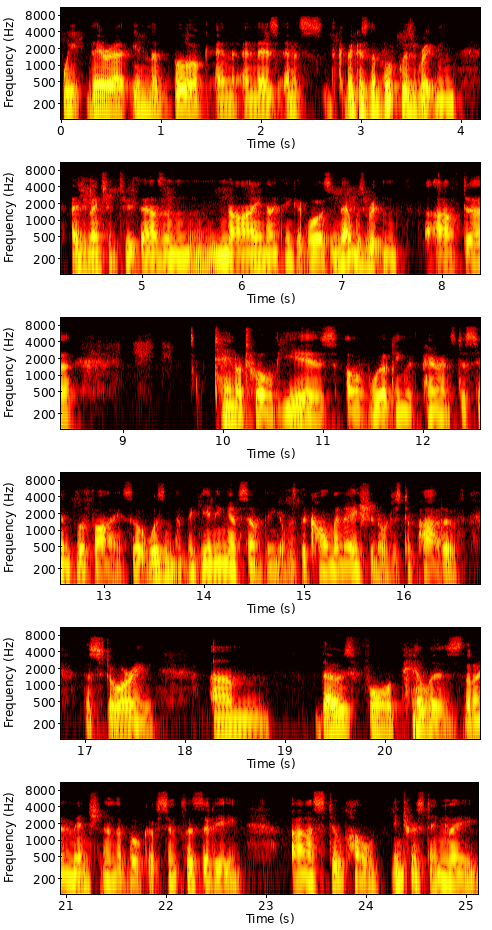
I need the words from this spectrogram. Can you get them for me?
we there are in the book and and there's and it's because the book was written as you mentioned 2009 I think it was and that was written after 10 or 12 years of working with parents to simplify. So it wasn't the beginning of something, it was the culmination or just a part of the story. Um, those four pillars that I mention in the book of simplicity uh, still hold, interestingly,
